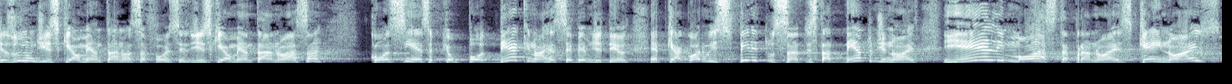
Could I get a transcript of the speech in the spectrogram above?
Jesus não disse que ia aumentar a nossa força, ele disse que ia aumentar a nossa consciência, porque o poder que nós recebemos de Deus é porque agora o Espírito Santo está dentro de nós e ele mostra para nós quem nós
